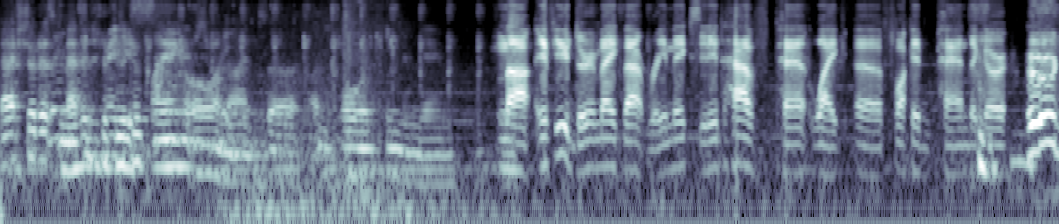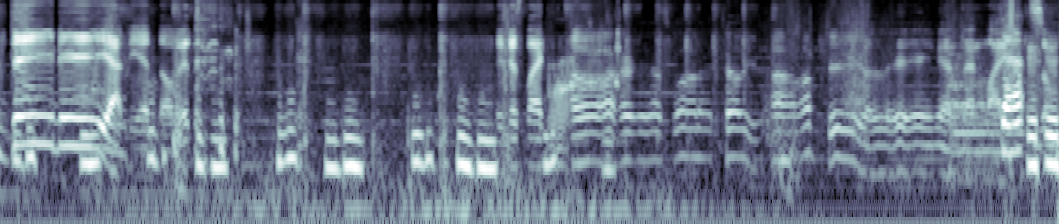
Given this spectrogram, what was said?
Dash should just message me he's playing All or Nine, so an All Kingdom game. Nah, if you do make that remix, you need to have pa- like a uh, fucking panda go Houdini at the end of it. it's just like, oh, I just wanna tell you how I'm feeling, and then like That's some, and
